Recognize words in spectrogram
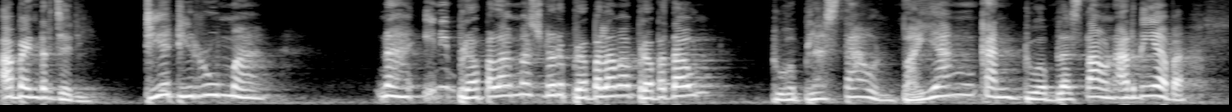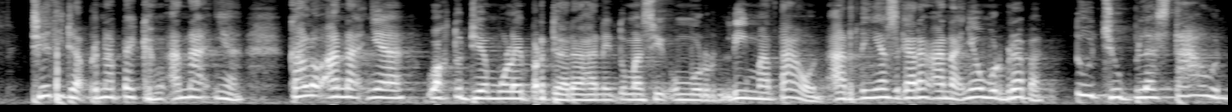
Apa yang terjadi? Dia di rumah. Nah ini berapa lama saudara, berapa lama, berapa tahun? 12 tahun. Bayangkan 12 tahun, artinya apa? Dia tidak pernah pegang anaknya. Kalau anaknya waktu dia mulai perdarahan itu masih umur 5 tahun. Artinya sekarang anaknya umur berapa? 17 tahun.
